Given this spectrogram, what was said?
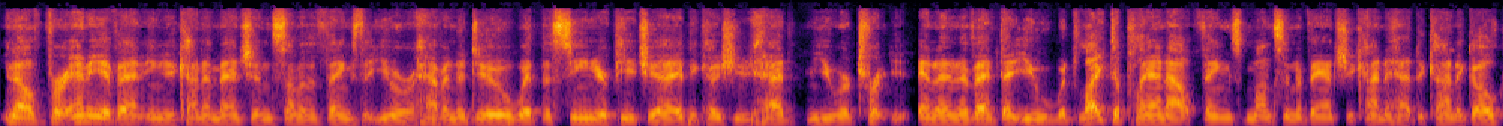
You know, for any event, and you kind of mentioned some of the things that you were having to do with the senior PGA because you had you were tr- in an event that you would like to plan out things months in advance. You kind of had to kind of go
